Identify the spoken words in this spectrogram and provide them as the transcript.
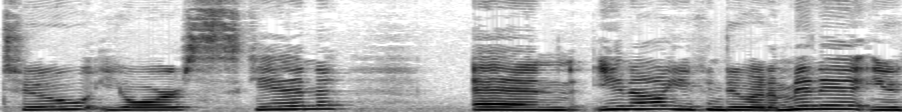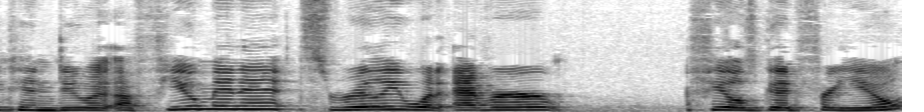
to your skin. And you know you can do it a minute you can do it a few minutes really whatever feels good for you.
